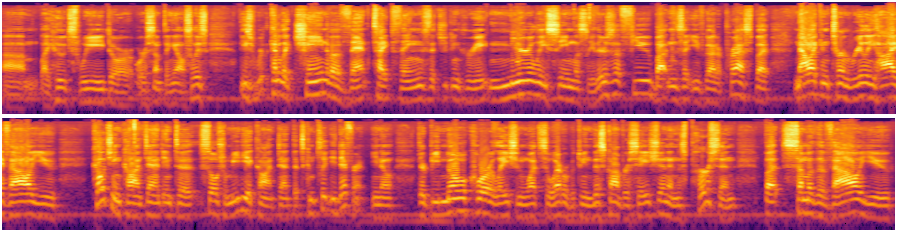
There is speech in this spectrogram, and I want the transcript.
um, like Hootsuite or, or something else. So there's these kind of like chain of event type things that you can create nearly seamlessly. There's a few buttons that you've got to press, but now I can turn really high value coaching content into social media content that's completely different. You know, there'd be no correlation whatsoever between this conversation and this person, but some of the value,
